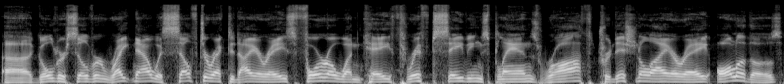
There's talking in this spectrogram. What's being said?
Uh, gold or silver right now with self directed IRAs, 401k, thrift savings plans, Roth, traditional IRA, all of those.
